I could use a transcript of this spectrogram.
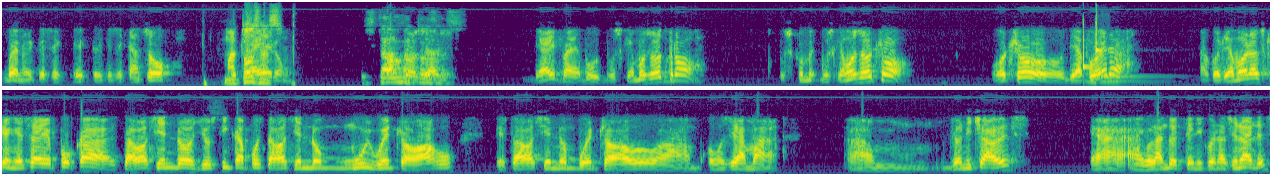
bueno, el que se, el que se cansó. Matosas. Matosas. busquemos otro, busquemos otro, otro de afuera. Acordémonos que en esa época estaba haciendo, Justin Campos estaba haciendo muy buen trabajo, estaba haciendo un buen trabajo, um, ¿cómo se llama? Um, Johnny Chávez, hablando de técnicos nacionales,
